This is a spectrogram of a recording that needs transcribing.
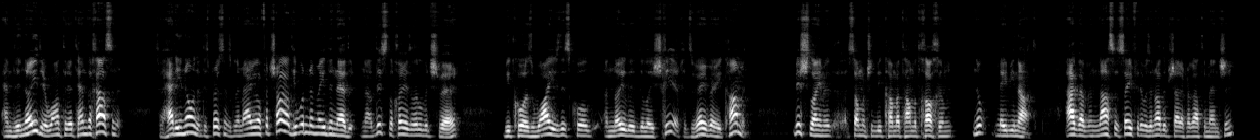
and the noider wanted to attend the chasana. So had he known that this person is going to marry off a child, he wouldn't have made the neder. Now this lechayr is a little bit schwer, because why is this called a noilid de shchiach? It's very very common. Bishleim, someone should become a talmud chacham. No, maybe not. Agav in Nasa Sefer, there was another pshat I forgot to mention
